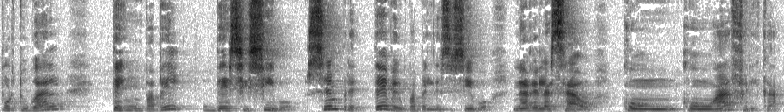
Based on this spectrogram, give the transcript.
Portugal ten un papel decisivo, sempre teve un papel decisivo na relación con, con África,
